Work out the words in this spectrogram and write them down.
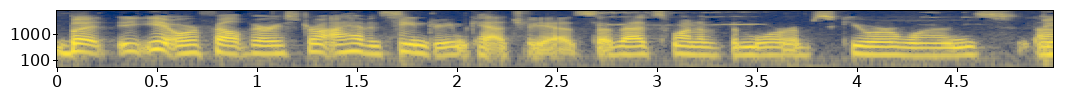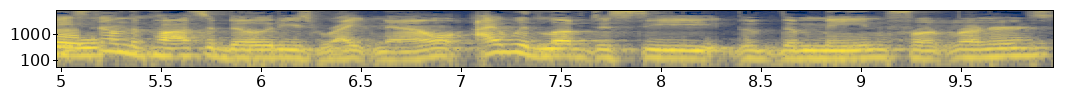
but you know, or felt very strong. I haven't seen Dreamcatcher yet, so that's one of the more obscure ones. Based um, on the possibilities right now, I would love to see the, the main frontrunners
